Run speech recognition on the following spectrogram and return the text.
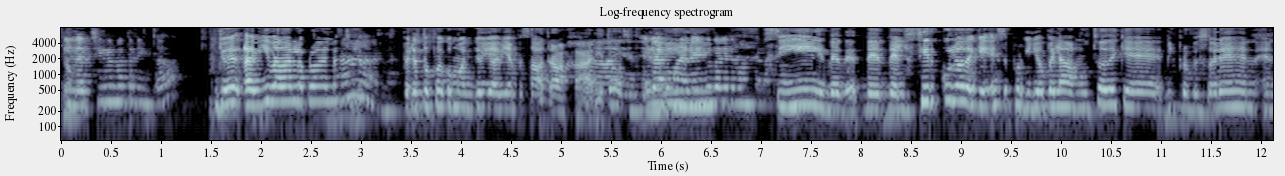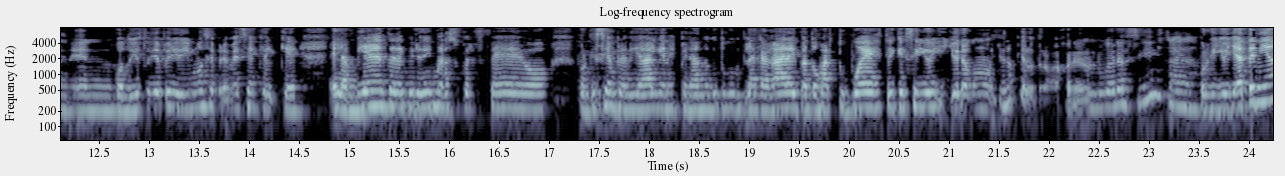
¿Y la Chile no te pintaba? Yo iba a dar la prueba de la Ah, Chile, pero esto fue como yo ya había empezado a trabajar y Ah, todo. ya. así fue Era como una anécdota que te Sí, de, de- de- del círculo de que es porque yo pelaba mucho de que mis profesores en, en, en- cuando yo estudié periodismo siempre me decían que, el- que el ambiente del periodismo era súper feo, porque siempre había alguien esperando que tú la cagara y para tomar tu puesto y qué sé yo, y yo era como, yo no quiero trabajar en un lugar así, Claro. porque yo ya tenía,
